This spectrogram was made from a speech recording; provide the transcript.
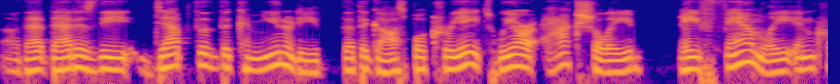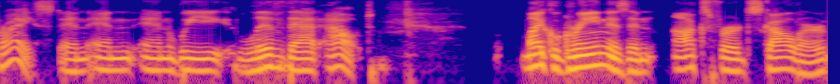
Uh, that that is the depth of the community that the gospel creates. We are actually a family in Christ, and and and we live that out. Michael Green is an Oxford scholar,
